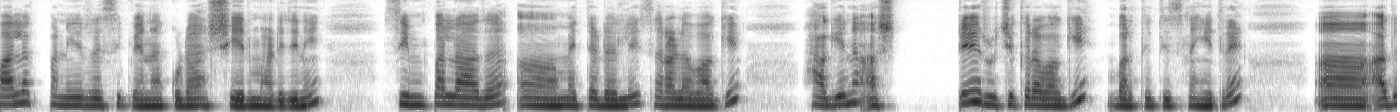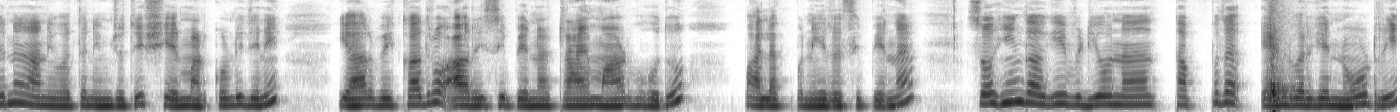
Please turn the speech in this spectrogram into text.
ಪಾಲಕ್ ಪನ್ನೀರ್ ರೆಸಿಪಿಯನ್ನು ಕೂಡ ಶೇರ್ ಮಾಡಿದ್ದೀನಿ. ಸಿಂಪಲ್ ಆದ ಮೆಥಡಲ್ಲಿ ಸರಳವಾಗಿ, ಹಾಗೇನೆ ಅಷ್ಟೇ ರುಚಿಕರವಾಗಿ ಬರ್ತೈತಿ ಸ್ನೇಹಿತರೆ. ಅದನ್ನು ನಾನು ಇವತ್ತು ನಿಮ್ಮ ಜೊತೆ ಶೇರ್ ಮಾಡ್ಕೊಂಡಿದ್ದೀನಿ. ಯಾರು ಬೇಕಾದರೂ ಆ ರೆಸಿಪಿಯನ್ನು ಟ್ರೈ ಮಾಡಬಹುದು, ಪಾಲಕ್ ಪನ್ನೀರ್ ರೆಸಿಪಿಯನ್ನು ಸೊ ಹೀಗಾಗಿ ವಿಡಿಯೋನ ತಪ್ಪದ ಎಂಡ್ವರೆಗೆ ನೋಡಿರಿ.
